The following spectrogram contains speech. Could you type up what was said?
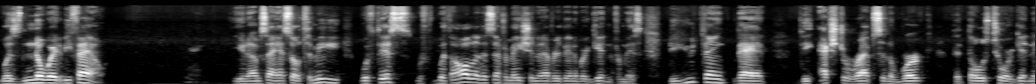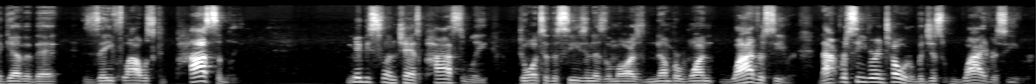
was nowhere to be found. You know what I'm saying? So to me, with this, with, with all of this information and everything that we're getting from this, do you think that the extra reps and the work that those two are getting together, that Zay Flowers could possibly, maybe slim chance, possibly go into the season as Lamar's number one wide receiver, not receiver in total, but just wide receiver?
